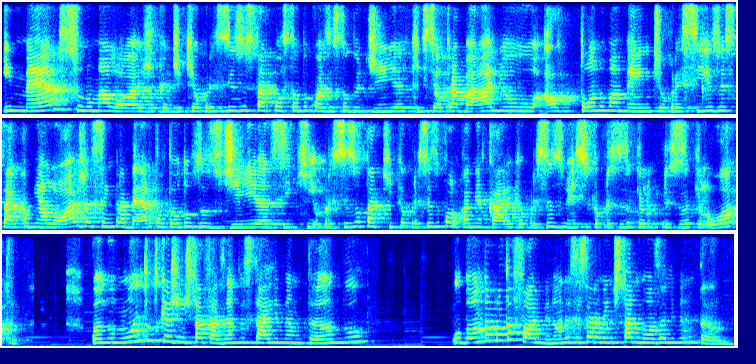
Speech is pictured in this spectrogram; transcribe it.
imerso numa lógica de que eu preciso estar postando coisas todo dia, que se eu trabalho autonomamente, eu preciso estar com a minha loja sempre aberta todos os dias e que eu preciso estar aqui, que eu preciso colocar minha cara, que eu preciso isso, que eu preciso aquilo, que eu preciso aquilo outro. Quando muito do que a gente está fazendo está alimentando o dono da plataforma, não necessariamente está nos alimentando.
